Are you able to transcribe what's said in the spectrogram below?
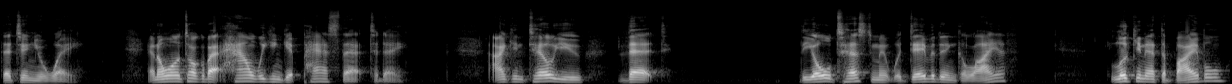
that's in your way. And I want to talk about how we can get past that today. I can tell you that the Old Testament with David and Goliath, looking at the Bible,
